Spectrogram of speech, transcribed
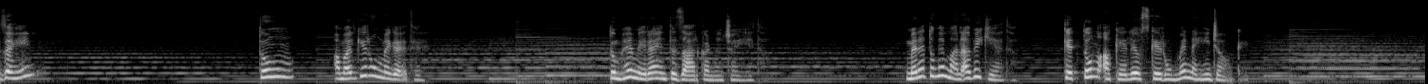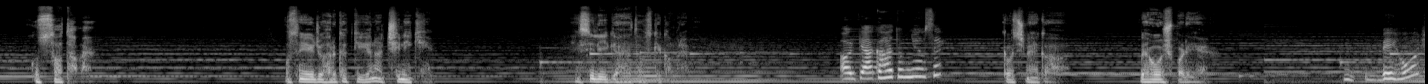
जहीन, तुम अमल के रूम में गए थे। तुम्हें मेरा इंतज़ार करना चाहिए था। मैंने तुम्हें मना भी किया था कि तुम अकेले उसके रूम में नहीं जाओगे। गुस्सा था मैं। उसने ये जो हरकत की है ना अच्छी नहीं की। इसीलिए गया था उसके कमरे में। और क्या कहा तुमने उसे? कुछ नहीं कहा। बेहोश पड़ी है। बेहोश?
